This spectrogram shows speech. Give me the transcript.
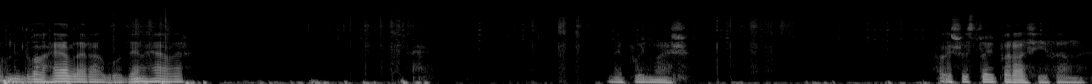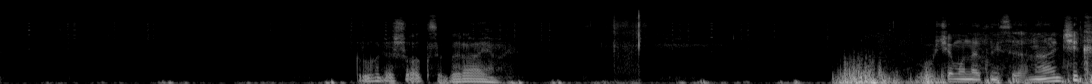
не два гелера або один гелер. Не поймеш. Але щось з тої парафії, певне. Кругляшок забираємо. Ще монетний сигнальчик.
